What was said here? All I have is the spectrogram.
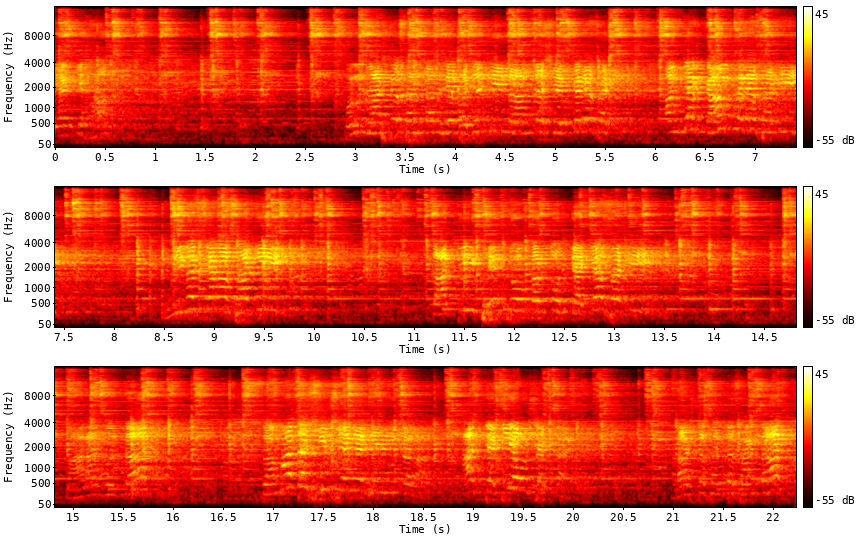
याची हा म्हणून राष्ट्रसंतांनी हे भजन दिलं आमच्या शेतकऱ्यासाठी आमच्या काम करण्यासाठी निरक्षरासाठी जाती भेद जो करतो त्याच्यासाठी महाराज म्हणतात समाज शिक्षण घेऊन चला आज त्याची आवश्यकता आहे. राष्ट्रसंत सांगतात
